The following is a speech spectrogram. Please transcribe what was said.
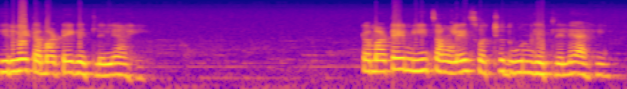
हिरवे टमाटे घेतलेले आहे. टमाटे मी चांगले स्वच्छ धुवून घेतलेले आहे.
